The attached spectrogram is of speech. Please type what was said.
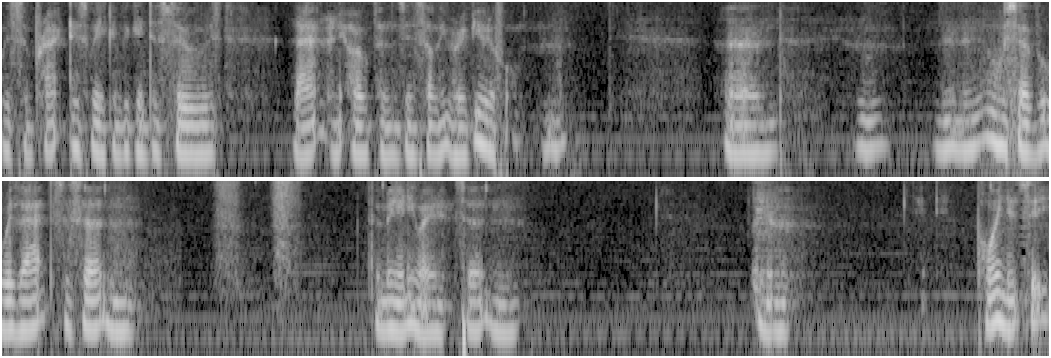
with some practice we can begin to soothe that and it opens in something very beautiful. Mm-hmm. And, mm-hmm. and also with that there's a certain, for me anyway, certain, you know, poignancy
